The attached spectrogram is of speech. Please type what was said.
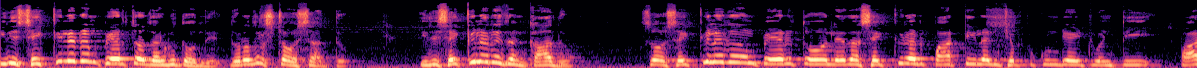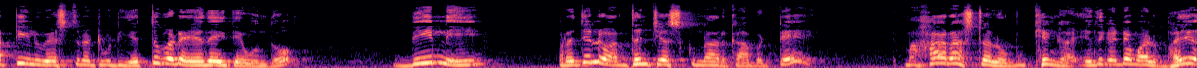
ఇది సెక్యులరిజం పేరుతో జరుగుతోంది దురదృష్టవశాత్తు. ఇది సెక్యులరిజం కాదు. సో సెక్యులరిజం పేరుతో లేదా సెక్యులర్ పార్టీలు అని చెప్పుకునేటువంటి పార్టీలు వేస్తున్నటువంటి ఎత్తుగడ ఏదైతే ఉందో దీన్ని ప్రజలు అర్థం చేసుకున్నారు కాబట్టే మహారాష్ట్రలో ముఖ్యంగా ఎందుకంటే వాళ్ళు భయ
